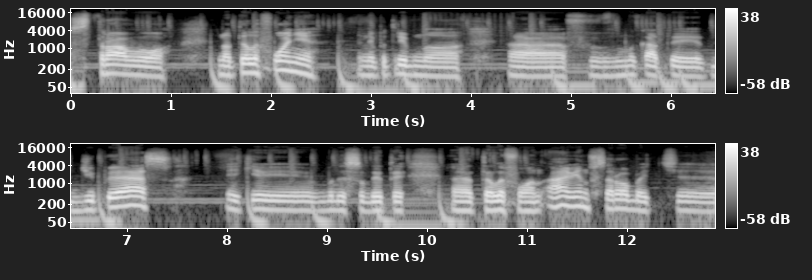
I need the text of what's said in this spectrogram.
страву на телефоні, не потрібно вмикати GPS, який буде судити е, телефон, а він все робить е,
